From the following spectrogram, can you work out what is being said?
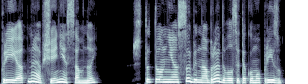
Приятное общение со мной. Что-то он не особенно обрадовался такому призу.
